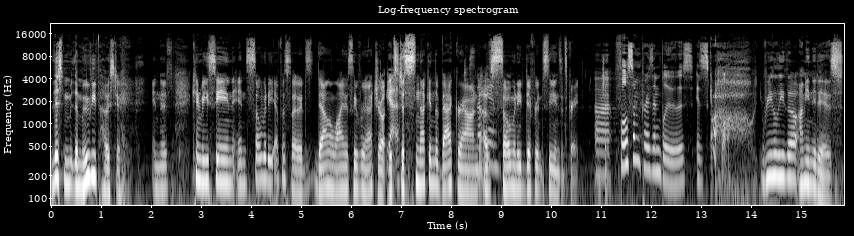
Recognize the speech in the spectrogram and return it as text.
this the movie poster in this can be seen in so many episodes down the line of Supernatural. Yes. It's just snuck in the background of in. so many different scenes. It's great. Uh, it. Folsom Prison Blues is skippable. Oh, really though? I mean, it is.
